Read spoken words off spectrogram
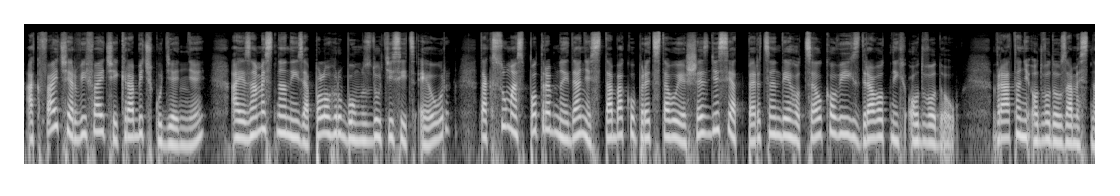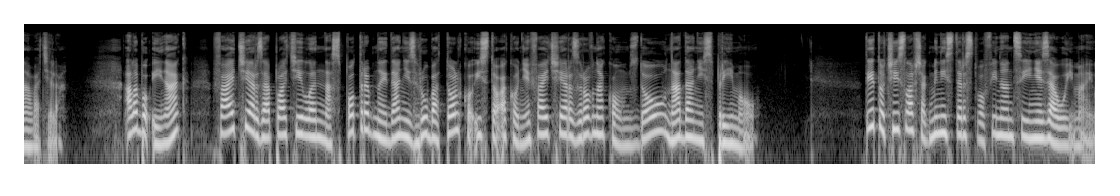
Ak fajčiar vyfajčí krabičku denne a je zamestnaný za polohrubú mzdu 1000 eur, tak suma spotrebnej dane z tabaku predstavuje 60% jeho celkových zdravotných odvodov, vrátane odvodov zamestnávateľa. Alebo inak, fajčiar zaplatí len na spotrebnej dani zhruba toľko isto ako nefajčiar s rovnakou mzdou na dani z príjmov. Tieto čísla však ministerstvo financií nezaujímajú.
